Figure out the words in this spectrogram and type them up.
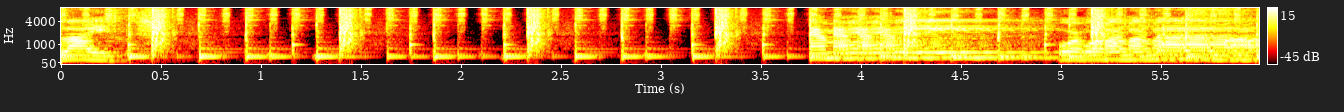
Life. Am I a queen or a phantasma?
